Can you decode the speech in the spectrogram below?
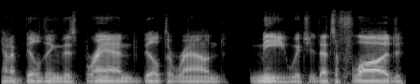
kind of building this brand built around me, which that's a flawed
